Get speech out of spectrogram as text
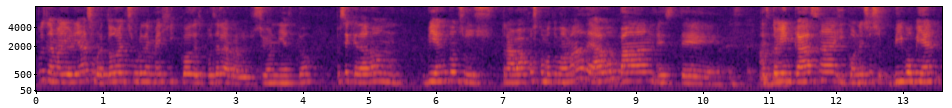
pues la mayoría, sobre todo el sur de México, después de la revolución y esto, pues se quedaron bien con sus trabajos como tu mamá, de hago pan, este, estoy en casa y con eso vivo bien.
